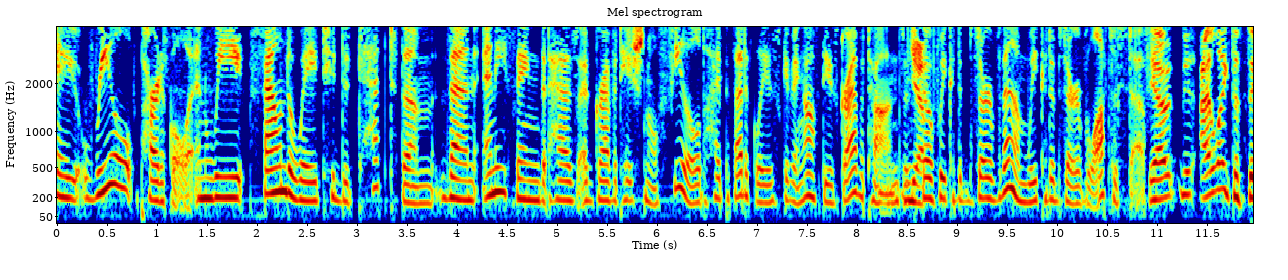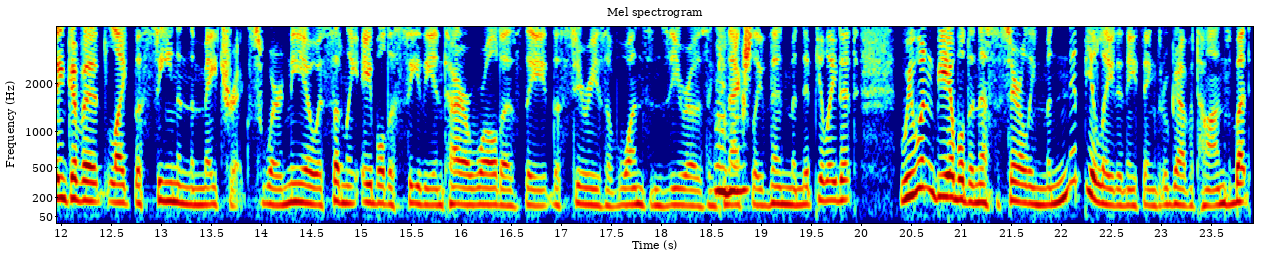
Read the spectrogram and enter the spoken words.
a real particle and we found a way to detect them, then anything that has a gravitational field hypothetically is giving off these gravitons. And Yeah. so if we could observe them, we could observe lots of stuff. Yeah, I like to think of it like the scene in The Matrix where Neo is suddenly able to see the entire world as the, the series of ones and zeros and can Mhm. actually then manipulate it. We wouldn't be able to necessarily manipulate anything through gravitons, but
